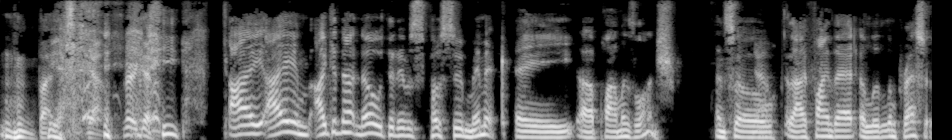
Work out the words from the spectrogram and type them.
Mhm. But yes. yeah, very good. He, I, I am, I did not know that it was supposed to mimic a uh, plowman's lunch. And so I find that a little impressive,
